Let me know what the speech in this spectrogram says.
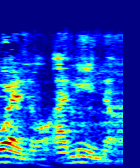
Bueno, Anina.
